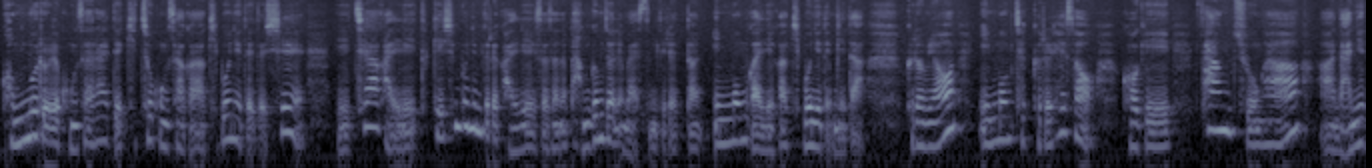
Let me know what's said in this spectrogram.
건물을 공사를 할 때 기초 공사가 기본이 되듯이 이 치아 관리, 특히 신부님들의 관리에 있어서는 방금 전에 말씀드렸던 잇몸 관리가 기본이 됩니다. 그러면 잇몸 체크를 해서 거기 상, 중하, 아, 난이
